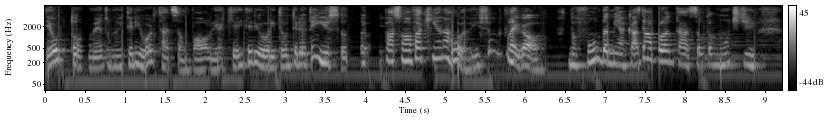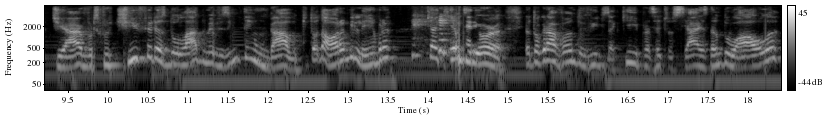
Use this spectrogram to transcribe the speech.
eu tô no interior tá, de São Paulo e aqui é interior, então o interior tem isso. Eu passo uma vaquinha na rua, isso é muito legal. No fundo da minha casa tem uma plantação, tem um monte de, de árvores frutíferas. Do lado do meu vizinho tem um galo que toda hora me lembra que aqui é o interior. Eu tô gravando vídeos aqui para as redes sociais, dando aula.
